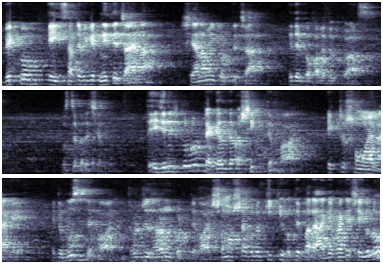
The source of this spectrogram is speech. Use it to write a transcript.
বেকুব এই সার্টিফিকেট নিতে চায় না, সেনামি করতে চায়, এদের কপালে দুঃখ আছে। বুঝতে পেরেছেন? তো এই জিনিসগুলো ট্যাকেল দেওয়া শিখতে হয়। একটু সময় লাগে, একটু বুঝতে হয়, ধৈর্য ধারণ করতে হয়, সমস্যাগুলো কি কি হতে পারে আগে ভাগে সেগুলো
